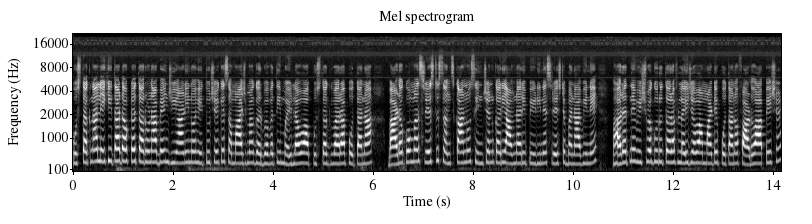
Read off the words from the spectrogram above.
પુસ્તકના લેખિતા ડૉક્ટર તરુણાબેન જીયાણીનો હેતુ છે કે સમાજમાં ગર્ભવતી મહિલાઓ આ પુસ્તક દ્વારા પોતાના બાળકોમાં શ્રેષ્ઠ સંસ્કારનું સિંચન કરી આવનારી પેઢીને શ્રેષ્ઠ બનાવીને ભારતને વિશ્વગુરુ તરફ લઈ જવા માટે પોતાનો ફાળો આપે છે.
